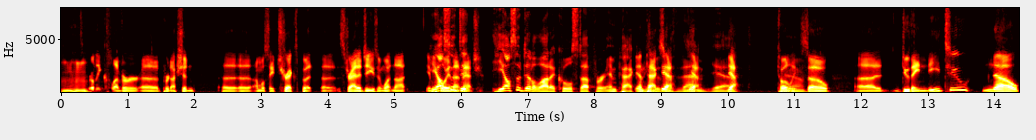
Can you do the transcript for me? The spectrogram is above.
Mm-hmm. It's really clever uh, production. Uh, uh, I won't say tricks, but uh, strategies and whatnot He employing also that did. match. He also did a lot of cool stuff for Impact. when he Impact, was yeah, with them. Yeah, yeah, totally. Yeah. So, uh, do they need to? No.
